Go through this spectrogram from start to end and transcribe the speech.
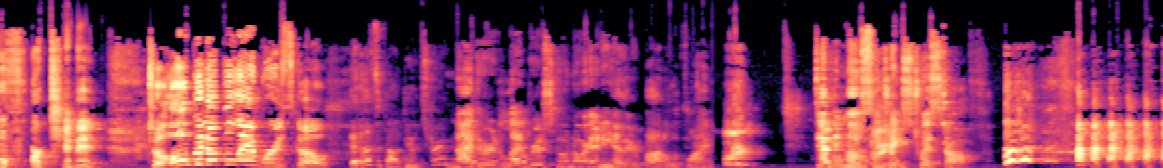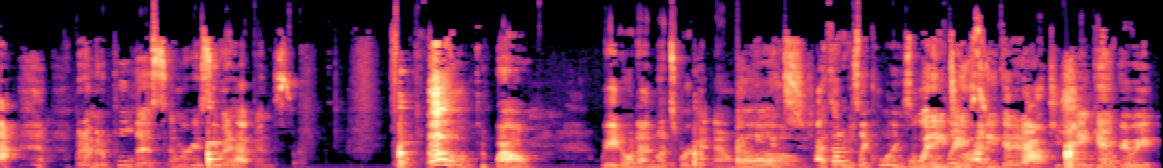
so fortunate to open up a Lambrusco It has a goddamn string? Neither a Lambrusco nor any other bottle of wine. What? Devin mostly drinks Twist Off. But I'm gonna pull this and we're gonna see what happens. Oh! Wow. Wait, hold on, let's work it now. I think Oh. it's I thought it was like holding something What do you in do? How do you get it out? Do you shake it? Okay, wait.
